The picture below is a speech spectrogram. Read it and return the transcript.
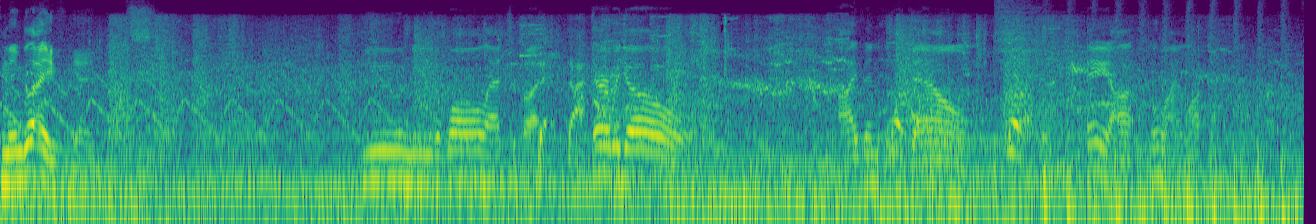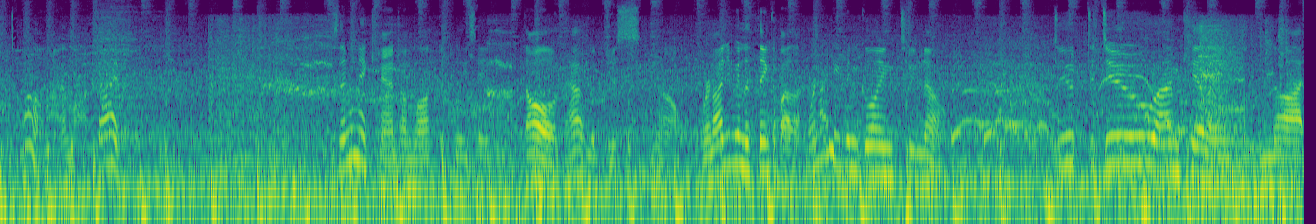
Ich min gleivnjens. You need a wall at your butt. There we go. Ivan is down. Hey, uh, oh, I unlocked. Oh, I unlocked Ivan. Does that mean I can't unlock the police agent? Oh, that would just no. We're not even gonna think about that. We're not even going to know. Do do do. I'm killing, not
